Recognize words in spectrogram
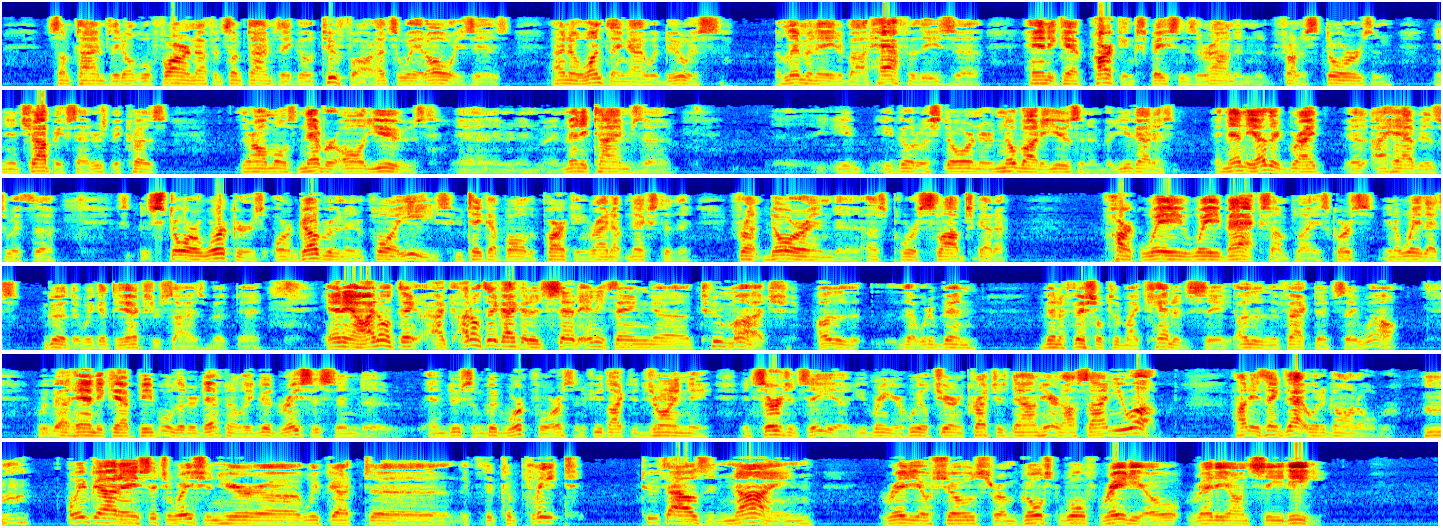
sometimes they don't go far enough, and sometimes they go too far. That's the way it always is. I know one thing I would do is eliminate about half of these uh, handicapped parking spaces around in front of stores and and in shopping centers because they're almost never all used. And, and, and many times uh, you you go to a store and there's nobody using them, but you got to. And then the other gripe I have is with uh, store workers or government employees who take up all the parking right up next to the front door, and uh, us poor slobs got to park way, way back someplace. Of course, in a way that's good that we get the exercise. But uh, anyhow, I don't think I, I don't think I could have said anything uh, too much other th that would have been beneficial to my candidacy, other than the fact that say, well, we've got handicapped people that are definitely good racists and uh, and do some good work for us. And if you'd like to join the insurgency, uh, you bring your wheelchair and crutches down here, and I'll sign you up. How do you think that would have gone over? Hmm? We've got a situation here. Uh, we've got uh, the complete 2009 radio shows from Ghost Wolf Radio ready on CD.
